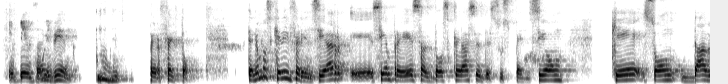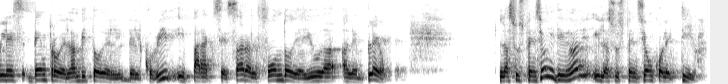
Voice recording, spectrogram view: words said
¿Qué piensan? Muy bien, perfecto. Tenemos que diferenciar eh, siempre esas dos clases de suspensión que son dables dentro del ámbito del, del COVID y para accesar al fondo de ayuda al empleo. La suspensión individual y la suspensión colectiva.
